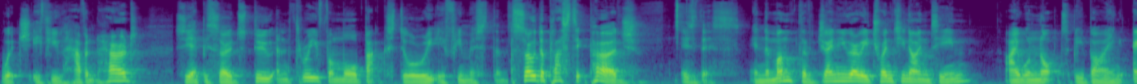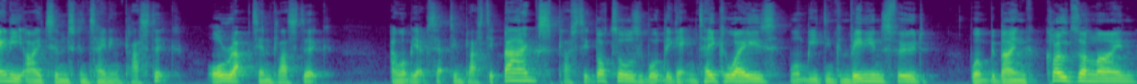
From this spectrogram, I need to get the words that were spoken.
Which, if you haven't heard, see episodes two and three for more backstory if you missed them. So, the plastic purge is this. In the month of January 2019, I will not be buying any items containing plastic or wrapped in plastic. I won't be accepting plastic bags, plastic bottles, won't be getting takeaways, won't be eating convenience food, won't be buying clothes online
